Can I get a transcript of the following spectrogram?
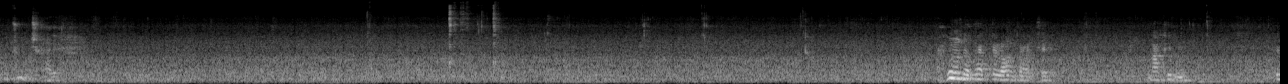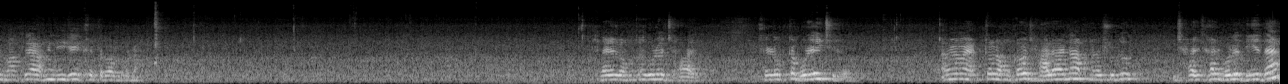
প্রচুর ঝাল এখন দেখো একটা লঙ্কা আছে। মাখিনি এই মাখলে আমি নিজেই খেতে পারব না। এবারে লঙ্কাগুলো ঝাল। সে লোকটা বলেই ছিল আমি আমার একটা লঙ্কাও ঝাল হয় না আপনারা শুধু ঝাল ঝাল বলে দিয়ে দেন।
